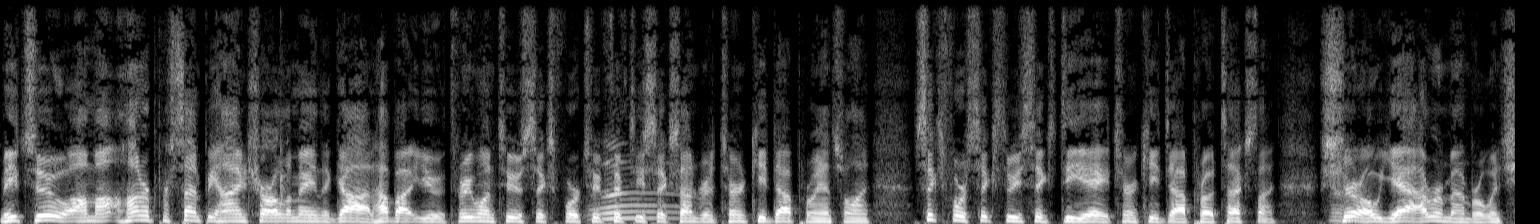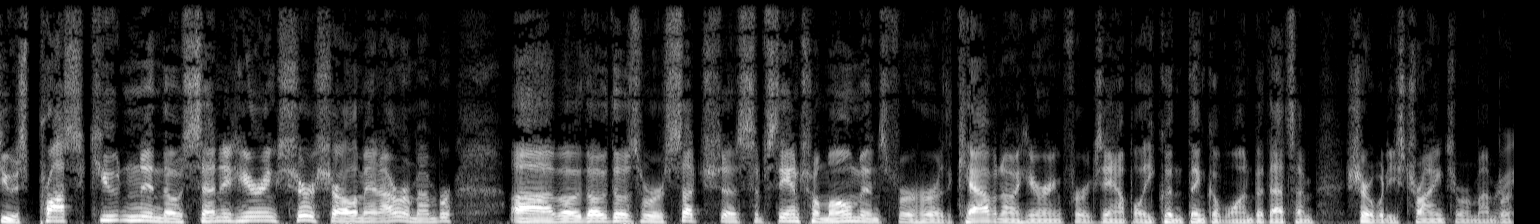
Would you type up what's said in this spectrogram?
Me too. I'm 100% behind Charlemagne the God. How about you? 312 642 5600, uh. turnkey.pro answer line, 64636DA, turnkey.pro text line. Sure. Oh, yeah. I remember when she was prosecuting in those Senate hearings. Sure, Charlemagne, I remember. Uh, tho- tho- those were such uh, substantial moments for her. The Kavanaugh hearing, for example, he couldn't think of one, but that's, I'm sure, what he's trying to remember.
